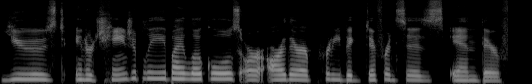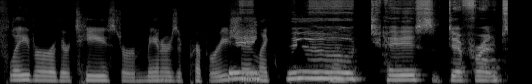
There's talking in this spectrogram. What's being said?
used interchangeably by locals, or are there pretty big differences in their flavor or their taste or manners of preparation? They Like, yeah. do taste different.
